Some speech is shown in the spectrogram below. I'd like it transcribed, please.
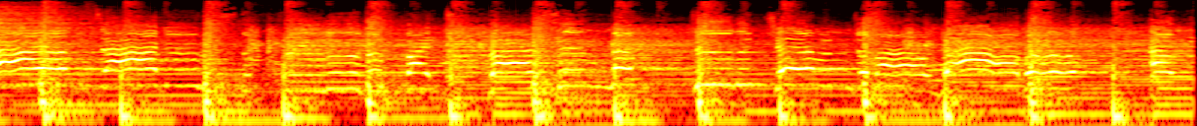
eye of the tiger, it's the thrill of the fight, rising up to the challenge of our rival. And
